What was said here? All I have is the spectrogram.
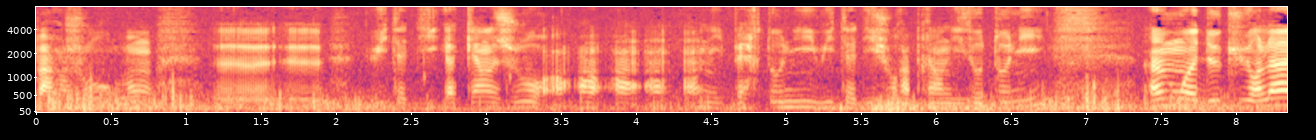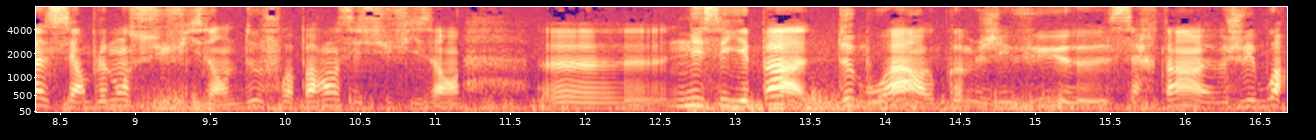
par jour, bon, 8 euh, à, 10, à 15 jours en, hypertonie, 8 à 10 jours après en isotonie. Un mois de cure là, c'est amplement suffisant. Deux fois par an, c'est suffisant. n'essayez pas de boire comme j'ai vu certains. Je vais boire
